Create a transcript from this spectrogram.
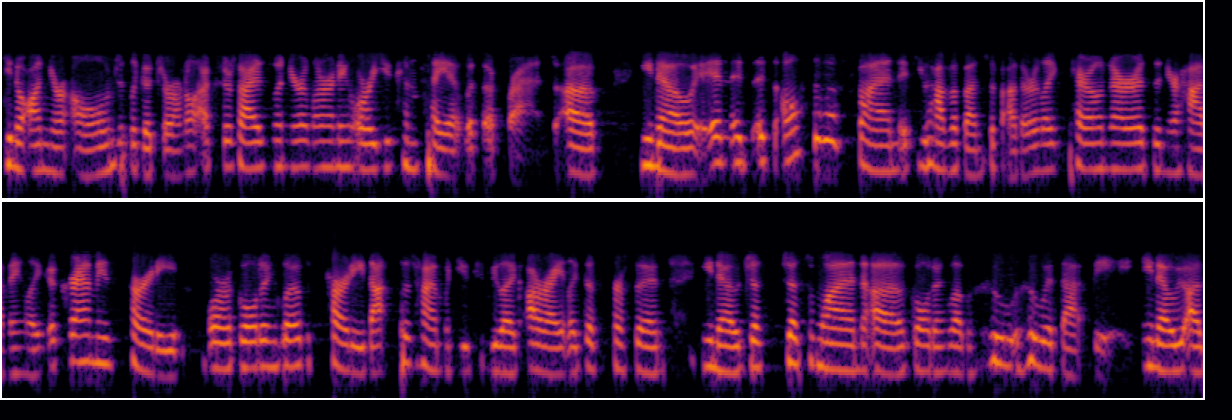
you know, on your own, just like a journal exercise when you're learning, or you can play it with a friend. Uh, you know, and it's, it's also a fun if you have a bunch of other like tarot nerds and you're having like a Grammys party or a Golden Globes party, that's the time when you can be like, all right, like this person, you know, just just won a Golden Globe. Who who would that be? You know, uh,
